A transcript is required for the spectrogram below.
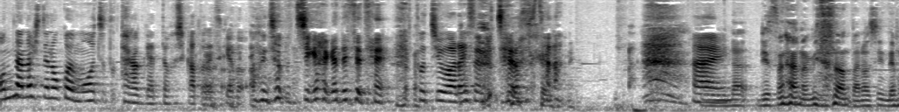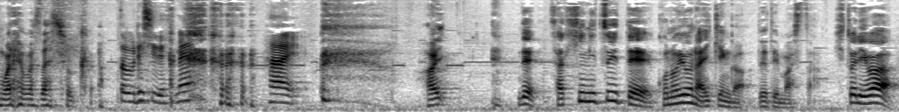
女の人の声もうちょっと高くやってほしかったですけどちょっと違いが出てて 途中笑いそうになっちゃいました。はい。みんなリスナーの皆さん楽しんでもらえましたでしょうか？と嬉しいですね。はい。はい。で作品についてこのような意見が出ていました。一人は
